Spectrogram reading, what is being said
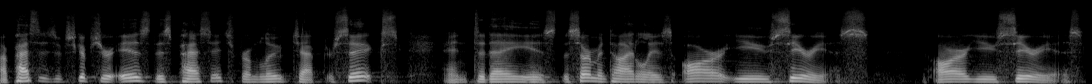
Our passage of Scripture is this passage from Luke chapter 6. And today is the sermon title is Are You Serious? Are You Serious?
